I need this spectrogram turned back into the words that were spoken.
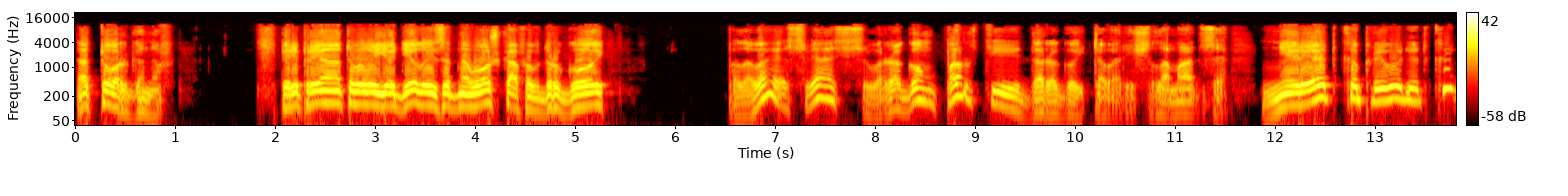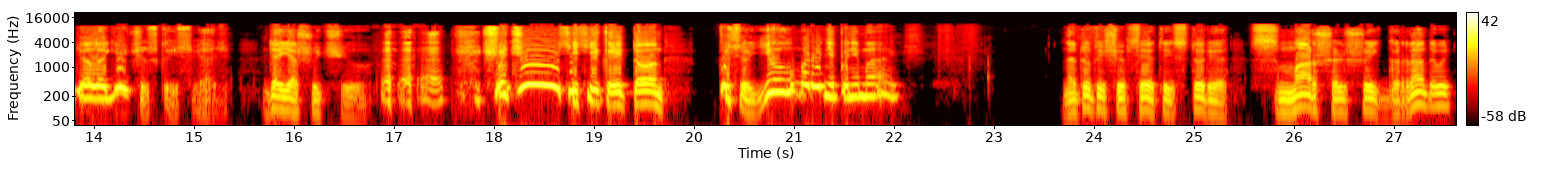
от органов. Перепрятывал ее дело из одного шкафа в другой, Половая связь с врагом партии, дорогой товарищ Ламадзе, нередко приводит к идеологической связи. Да я шучу. Шучу, хихикает он. Ты что, юмора не понимаешь? А тут еще вся эта история с маршальшей Градовой,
